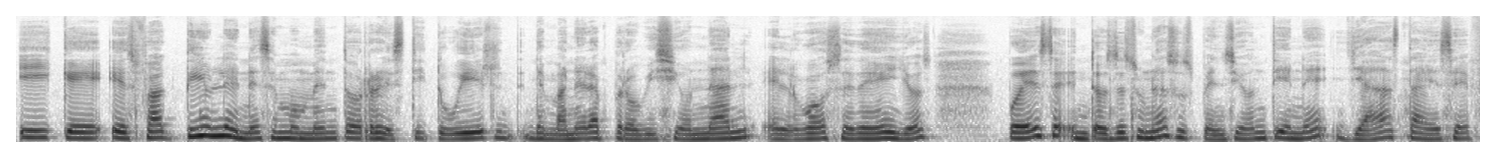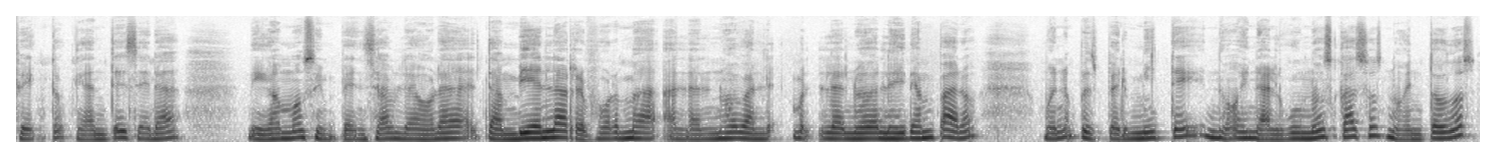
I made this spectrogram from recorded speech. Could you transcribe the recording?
y que es factible en ese momento restituir de manera provisional el goce de ellos, pues entonces una suspensión tiene ya hasta ese efecto que antes era digamos impensable. Ahora también la reforma a la nueva la nueva ley de amparo bueno, pues permite, no en algunos casos, no en todos,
